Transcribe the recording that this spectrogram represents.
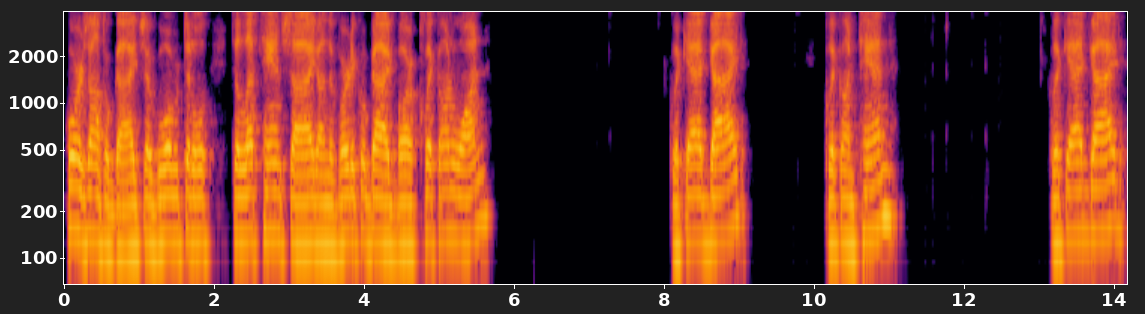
horizontal guides. So go over to the the left-hand side on the vertical guide bar, click on one, click Add Guide, click on 10, click Add Guide,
